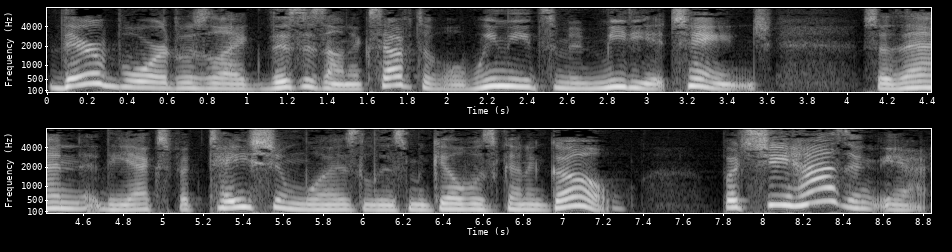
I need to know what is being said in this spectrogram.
their board was like, this is unacceptable. We need some immediate change. So then the expectation was Liz Magill was going to go, but she hasn't yet.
